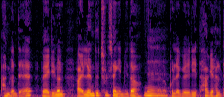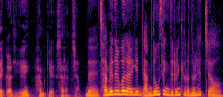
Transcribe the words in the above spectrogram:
한 건데 벨이는 아일랜드 출생입니다. 네. 어, 블랙웰이 타계할 때까지 함께 살았죠. 네, 자매들과 달리 남동생들은 결혼을 했죠.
